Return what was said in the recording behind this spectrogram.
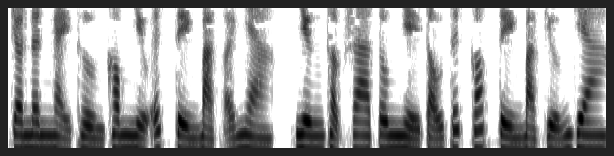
cho nên ngày thường không nhiều ít tiền bạc ở nhà, nhưng thật ra tuân nhị tẩu tích cóp tiền bạc dưỡng gia.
